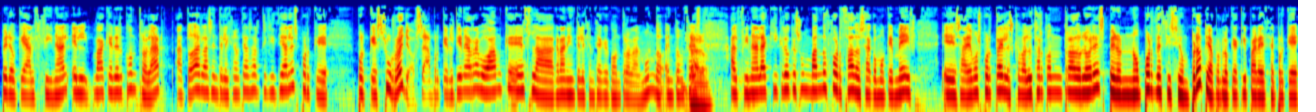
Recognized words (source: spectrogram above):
Pero que al final él va a querer controlar a todas las inteligencias artificiales porque, porque es su rollo. O sea, porque él tiene a Reboam, que es la gran inteligencia que controla el mundo. Entonces, Claro. al final aquí creo que es un bando forzado. O sea, como que Maeve, eh, sabemos por trailers que va a luchar contra Dolores, pero no por decisión propia, por lo que aquí parece. Porque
